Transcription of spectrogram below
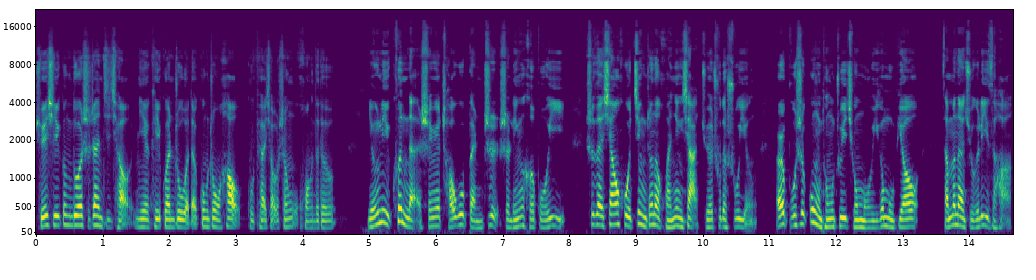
学习更多实战技巧，你也可以关注我的公众号“股票小生黄德德”。盈利困难是因为炒股本质是零和博弈。是在相互竞争的环境下决出的输赢，而不是共同追求某一个目标。咱们呢，举个例子哈，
